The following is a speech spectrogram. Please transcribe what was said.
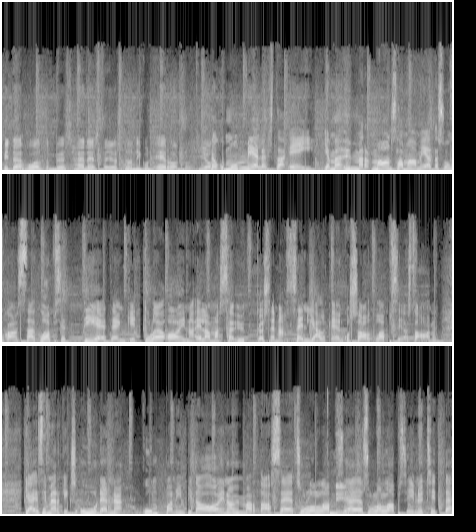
pitää huolta myös hänestä, jos ne on niin eronnut jo? No kun mun mielestä ei. Ja mä ymmärrän, mä oon samaa mieltä sun kanssa, että lapset tietenkin tulee aina elämässä ykkösenä sen jälkeen, kun sä oot lapsia saanut. Ja esimerkiksi uuden kumppanin pitää aina ymmärtää se, että sulla on lapsia Niin. ja sulla on lapsia nyt sitten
